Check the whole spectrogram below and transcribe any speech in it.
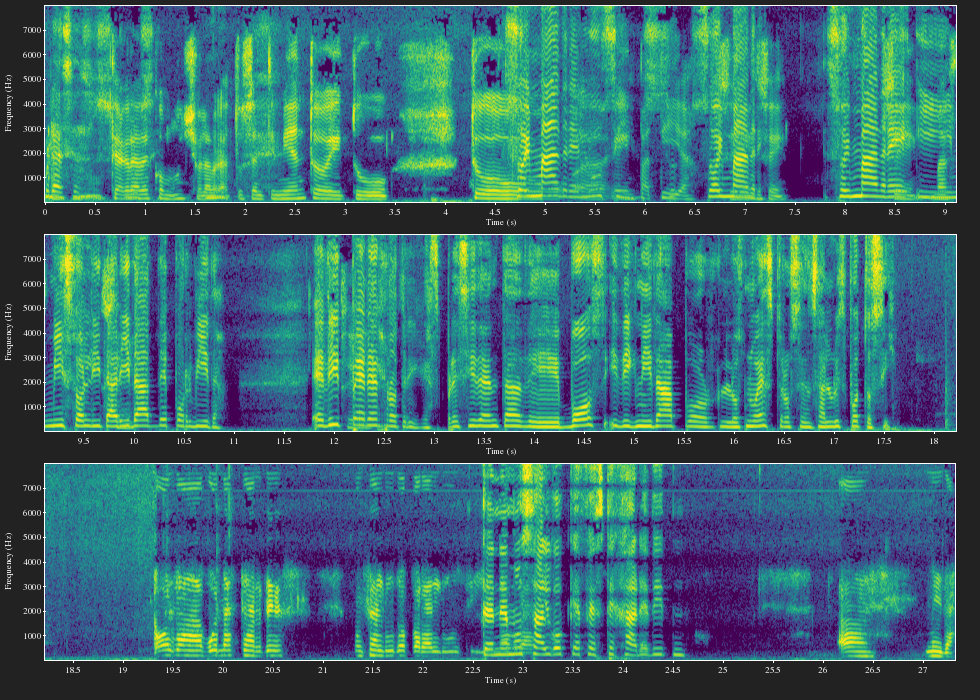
Gracias. Te agradezco mucho, la verdad, tu sentimiento y tu. tu soy madre, uh, Lucy. Empatía. soy madre. Soy madre y mi solidaridad de por vida. Edith Pérez Rodríguez, presidenta de Voz y Dignidad por los Nuestros en San Luis Potosí. Hola, buenas tardes. Un saludo para Lucy. ¿Tenemos algo que festejar, Edith? Ah, mira,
